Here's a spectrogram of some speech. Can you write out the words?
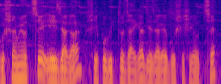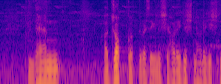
গোস্বামী হচ্ছে এই জায়গা, সেই পবিত্র জায়গা, যে জায়গায় বসে সে হচ্ছে ধ্যান বা জপ করতে বেসিক্যালি সে হরে কৃষ্ণ হরে কৃষ্ণ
